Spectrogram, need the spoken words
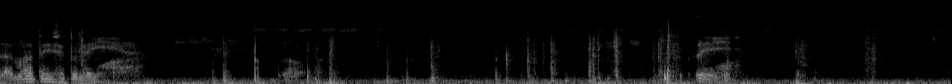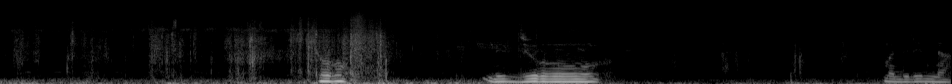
daan muna tayo sa tulay oh. eh ito medyo madilim na.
